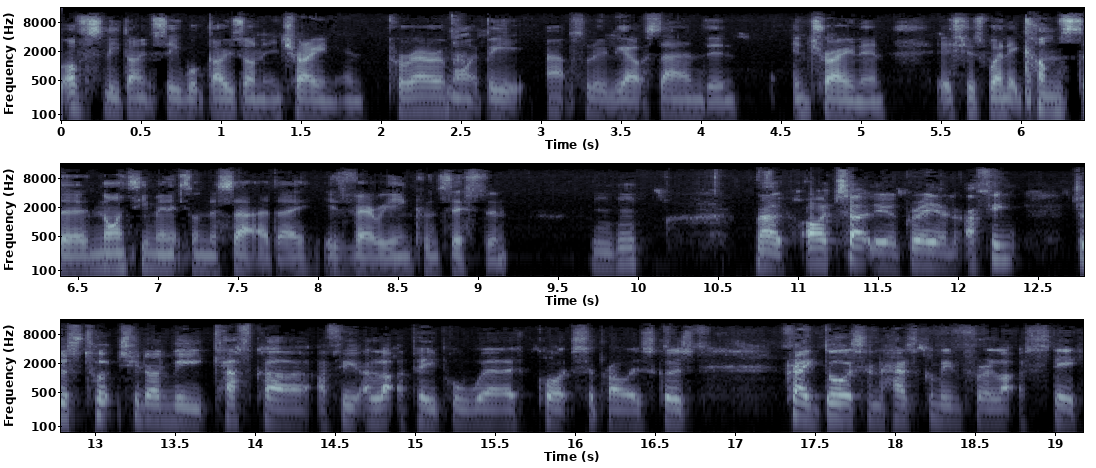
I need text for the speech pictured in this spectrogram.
obviously don't see what goes on in training. Pereira No. might be absolutely outstanding in training. It's just when it comes to ninety minutes on the Saturday, is very inconsistent. No, I totally agree, and I think just touching on the Cathcart, I think a lot of people were quite surprised because Craig Dawson has come in for a lot of stick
